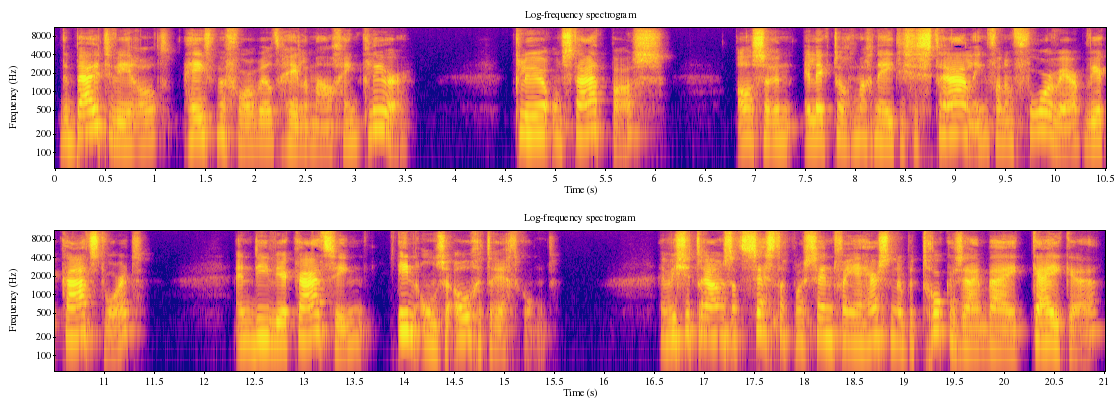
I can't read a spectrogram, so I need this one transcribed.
De buitenwereld heeft bijvoorbeeld helemaal geen kleur. Kleur ontstaat pas als er een elektromagnetische straling van een voorwerp weerkaatst wordt en die weerkaatsing in onze ogen terechtkomt. En wist je trouwens dat 60% van je hersenen betrokken zijn bij kijken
